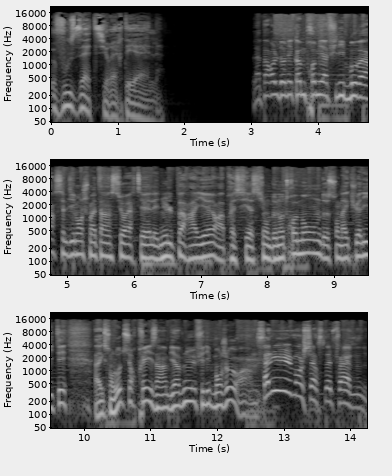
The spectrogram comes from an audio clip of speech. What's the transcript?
vous êtes sur RTL. La parole donnée comme premier à Philippe Bouvard, c'est le dimanche matin sur RTL et nulle part ailleurs. Appréciation de notre monde, de son actualité, avec son lot de surprises. Hein. Bienvenue Philippe, bonjour. Salut mon cher Stéphane,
